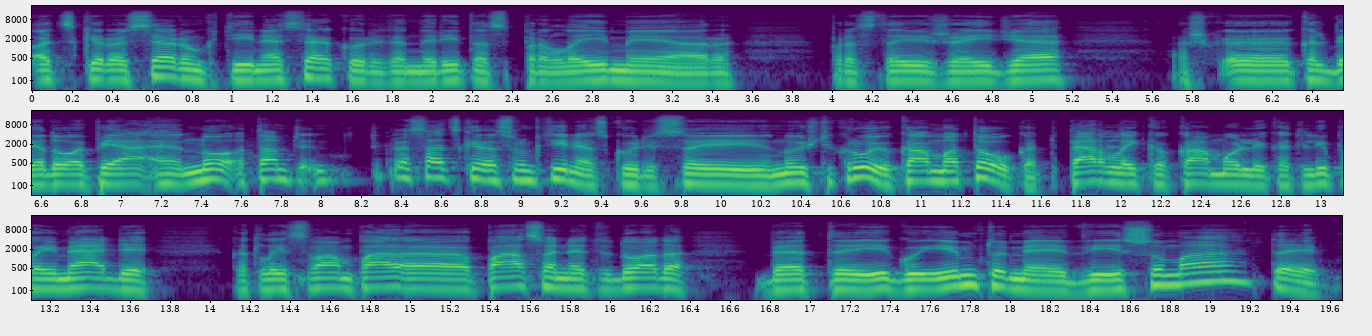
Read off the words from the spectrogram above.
atskirose rungtynėse, kur ten rytas pralaimi ar prastai žaidžia. Aš e, kalbėdavau apie, e, nu, tam ti- tikras atskiras rungtynės, kur jisai, nu, iš tikrųjų, ką matau, kad perlaikio kamolį, kad lipa į medį, kad laisvam pa, e, paso netiduoda, bet jeigu imtume visumą, taip,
